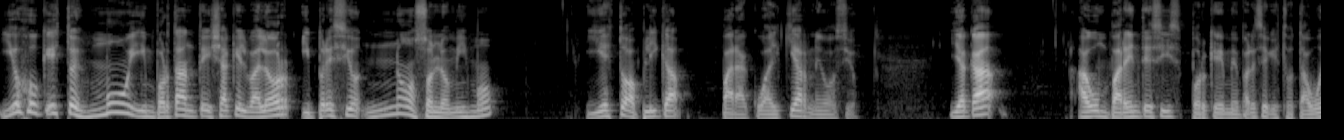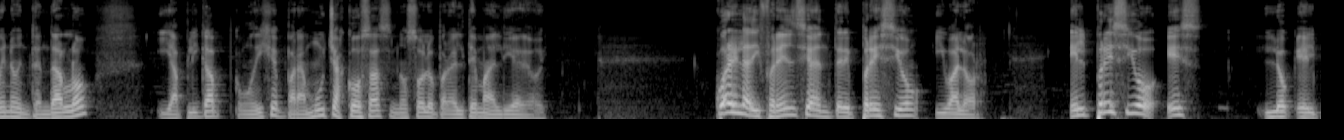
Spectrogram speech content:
Y ojo que esto es muy importante ya que el valor y precio no son lo mismo y esto aplica para cualquier negocio. Y acá hago un paréntesis porque me parece que esto está bueno entenderlo y aplica, como dije, para muchas cosas, no solo para el tema del día de hoy. ¿Cuál es la diferencia entre precio y valor? El precio es lo el,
